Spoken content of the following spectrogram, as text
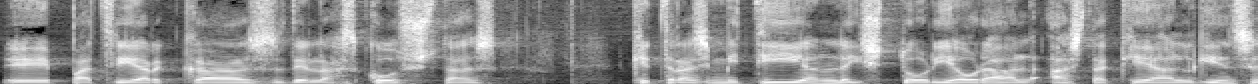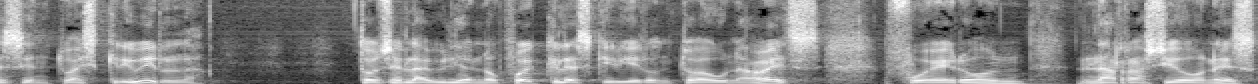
eh, patriarcas de las costas que transmitían la historia oral hasta que alguien se sentó a escribirla. Entonces la Biblia no fue que la escribieron toda una vez, fueron narraciones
